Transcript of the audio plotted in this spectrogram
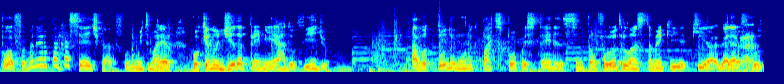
Pô, foi maneiro pra cacete, cara. Foi muito maneiro. Porque no dia da premiere do vídeo, tava todo mundo que participou com esse tênis, assim. Então foi outro lance também que, que a galera ficou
